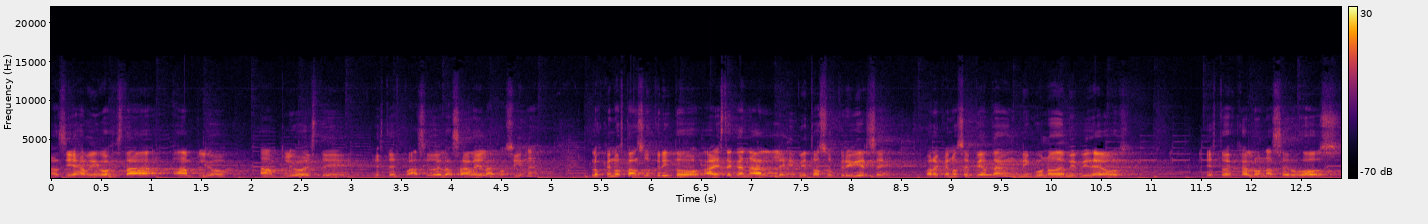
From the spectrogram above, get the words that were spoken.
Así es amigos, está amplio, amplio este, este espacio de la sala y la cocina. Los que no están suscritos a este canal, les invito a suscribirse para que no se pierdan ninguno de mis videos. Esto es Calona 02.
